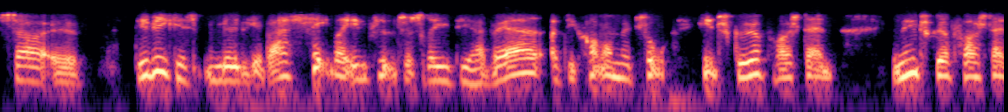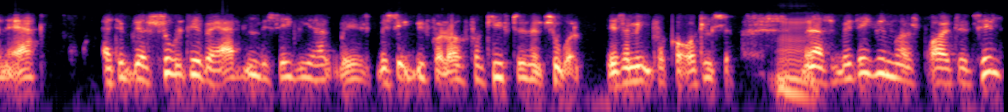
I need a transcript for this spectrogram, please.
Så øh, det vi kan, men vi kan bare se, hvor indflydelsesrige de har været, og de kommer med to helt skøre påstande. Den ene skøre påstand er, at det bliver sult i verden, hvis ikke vi, har, hvis, hvis ikke vi får lov at forgifte naturen. Det er så min forkortelse. Mm. Men altså, hvis ikke vi må sprøjte det til,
